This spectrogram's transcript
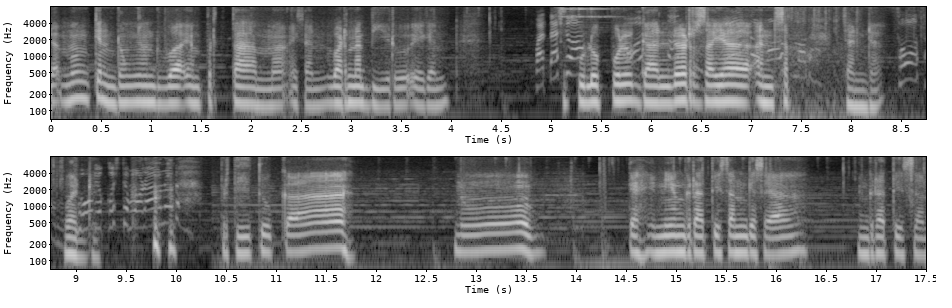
tidak mungkin dong yang dua yang pertama ya kan? Warna biru ya kan? 10 full galer saya ansap janda waduh. Seperti itu kah no. Oke ini yang gratisan guys ya. Yang gratisan.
